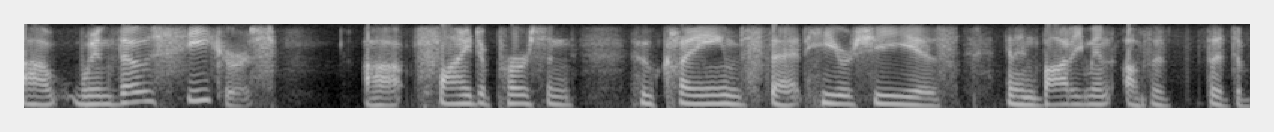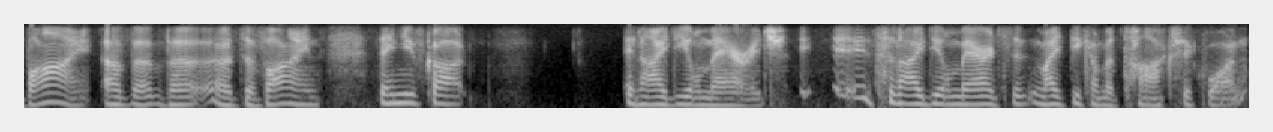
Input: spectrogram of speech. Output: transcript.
Uh, when those seekers uh, find a person who claims that he or she is an embodiment of the, the divine, of the, the uh, divine, then you've got an ideal marriage. It's an ideal marriage that might become a toxic one.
